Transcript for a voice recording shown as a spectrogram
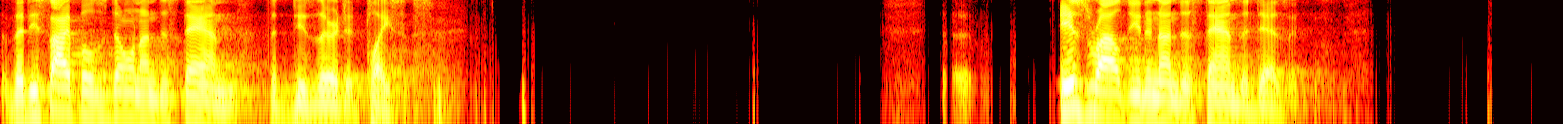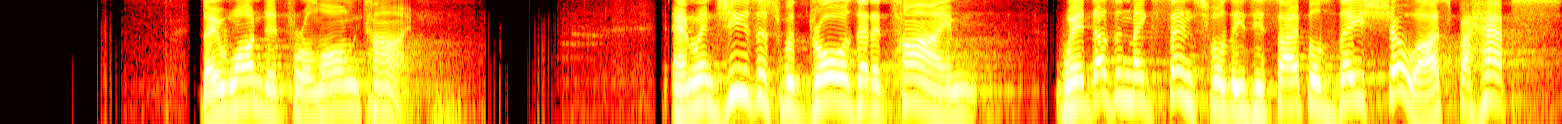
The disciples don't understand the deserted places. Israel didn't understand the desert. They wandered for a long time. And when Jesus withdraws at a time where it doesn't make sense for these disciples, they show us perhaps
